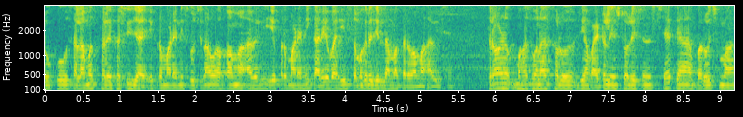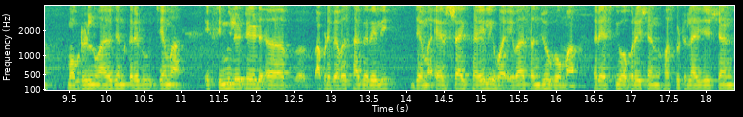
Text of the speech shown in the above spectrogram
લોકો સલામત સ્થળે ખસી જાય એ પ્રમાણેની સૂચનાઓ આપવામાં આવેલી, એ પ્રમાણેની કાર્યવાહી સમગ્ર જિલ્લામાં કરવામાં આવી છે. ત્રણ મહત્વના સ્થળો જ્યાં વાઇટલ ઇન્સ્ટોલેશન્સ છે, ત્યાં ભરૂચમાં મોકડ્રીલનું આયોજન કરેલું, જેમાં એક સિમ્યુલેટેડ આપણે વ્યવસ્થા કરેલી, જેમાં એર સ્ટ્રાઇક થયેલી હોય એવા સંજોગોમાં રેસ્ક્યુ ઓપરેશન હોસ્પિટલાઇઝેશન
